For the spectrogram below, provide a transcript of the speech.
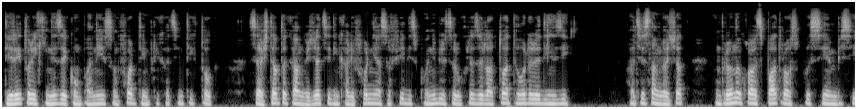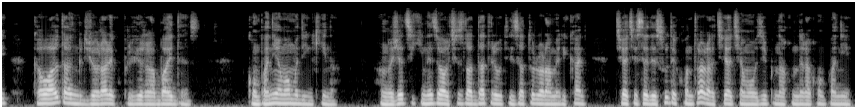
Directorii chinezei companiei sunt foarte implicați în TikTok. Se așteaptă ca angajații din California să fie disponibili să lucreze la toate orele din zi. Acest angajat, împreună cu alți patru, au spus CNBC ca o altă îngrijorare cu privire la Bidens, compania mamă din China. Angajații chinezi au acces la datele utilizatorilor americani, ceea ce este destul de contrar a ceea ce am auzit până acum de la companie.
